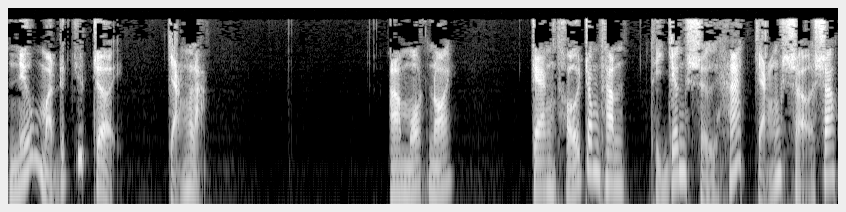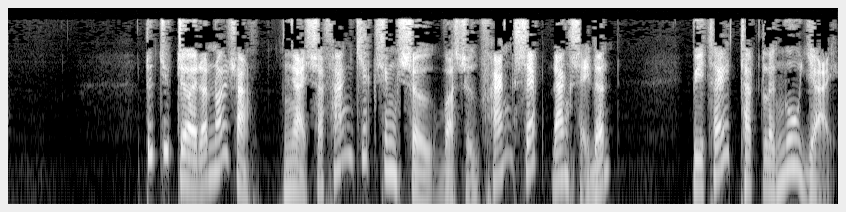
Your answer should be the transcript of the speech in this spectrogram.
nếu mà Đức Chúa Trời chẳng làm. Amos nói, càng thổi trong thành thì dân sự há chẳng sợ sao? Đức Chúa Trời đã nói rằng Ngài sẽ phán xét dân sự và sự phán xét đang xảy đến. Vì thế thật là ngu dại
